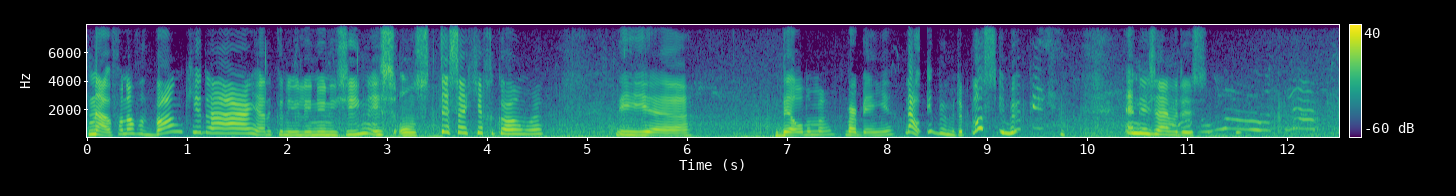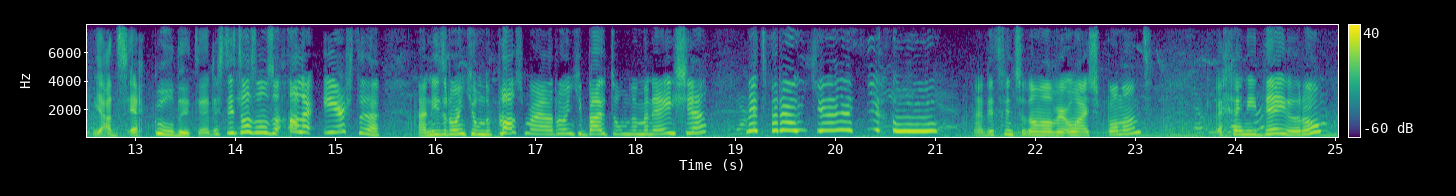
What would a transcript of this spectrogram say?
Nou, vanaf het bankje daar, ja dat kunnen jullie nu niet zien, is ons Tessetje gekomen. Die eh, belde me, waar ben je? Nou, ik ben met de plas in Muppie. En nu zijn we dus... Ja, het is echt cool dit hè. Dus dit was onze allereerste, nou niet rondje om de plas, maar een rondje buiten om de manege. Met Veroontje. Joehoe. Nou, dit vindt ze dan wel weer onwijs spannend. Ik heb echt geen idee waarom.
